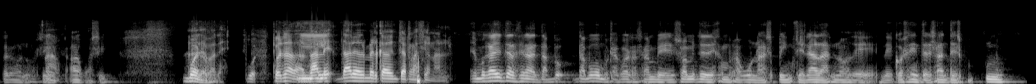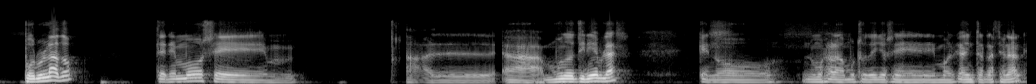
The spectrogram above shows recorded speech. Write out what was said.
pero bueno, sí, Ah. algo así. Bueno, vale. pues, Pues nada, Y- dale, dale al mercado internacional. En mercado internacional tampoco, tampoco muchas cosas, solamente dejamos algunas pinceladas ¿no? de, de cosas interesantes. Por un lado, tenemos eh, al a Mundo de Tinieblas, que no, no hemos hablado mucho de ellos en el mercado internacional,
